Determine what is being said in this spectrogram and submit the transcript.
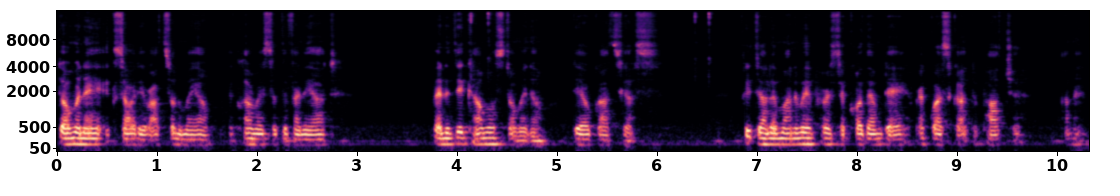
Domine exaudi rationum meam, et clames adveniat. Benedicamus Domino, Deo gratias. Fidele manime persecordem Dei, requiescat in pace. Amen.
